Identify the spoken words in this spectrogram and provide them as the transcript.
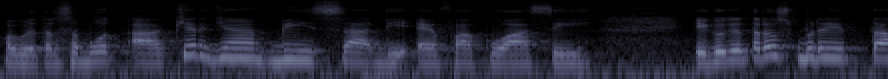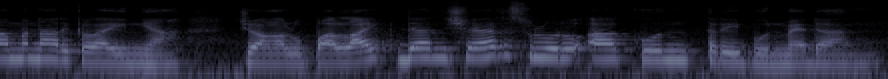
mobil tersebut akhirnya bisa dievakuasi. Ikuti terus berita menarik lainnya. Jangan lupa like dan share seluruh akun Tribun Medan.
